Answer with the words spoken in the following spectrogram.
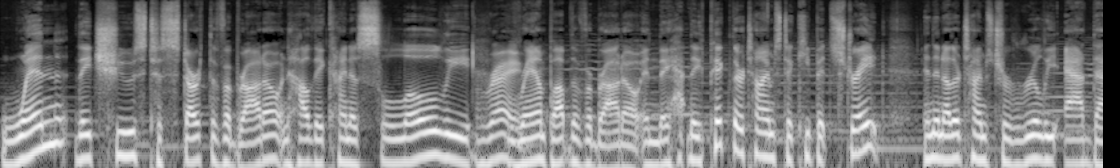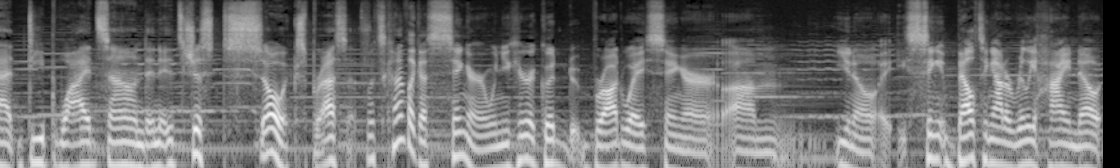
when they choose to start the vibrato and how they kind of slowly Right. ramp up the vibrato and they ha- they pick their times to keep it straight and then other times to really add that deep wide sound and it's just so expressive. Well, It's kind of like a singer when you hear a good Broadway singer, um, you know, singing, belting out a really high note,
